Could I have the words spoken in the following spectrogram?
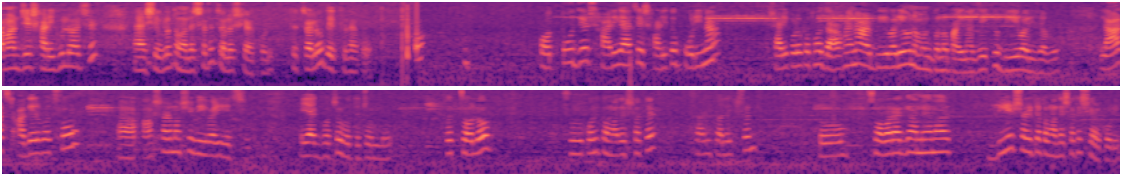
আমার যে শাড়িগুলো আছে সেগুলো তোমাদের সাথে চলো শেয়ার করি। তো চলো দেখতে থাকো। কত যে শাড়ি আছে, শাড়ি তো পরি না। শাড়ি পরে কোথাও যাওয়া হয় না, আর বিয়ে বাড়িও নেমন্তন্ন পাই না, যে একটু বিয়ে বাড়ি যাব। লাস্ট আগের বছর আষাঢ় মাসে বিয়ে বাড়ি গেছি। এই এক বছর হতে চলল। তো চলো, শুরু করি তোমাদের সাথে শাড়ি কালেকশন তো সবার আগে আমি আমার বিয়ের শাড়িটা তোমাদের সাথে শেয়ার করি।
